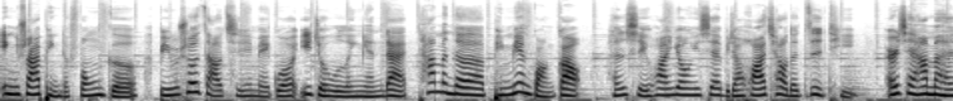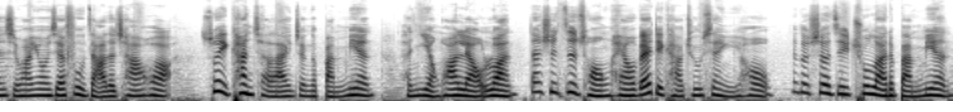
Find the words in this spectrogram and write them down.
印刷品的风格。比如说，早期美国一九五零年代，他们的平面广告很喜欢用一些比较花俏的字体，而且他们很喜欢用一些复杂的插画。所以看起来整个版面很眼花缭乱，但是自从 Helvetica 出现以后，那个设计出来的版面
